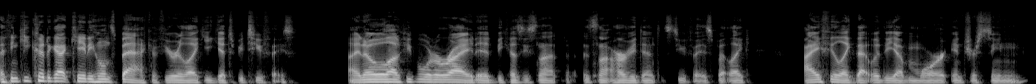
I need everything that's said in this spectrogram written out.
I think he could have got Katie Holmes back if you were like, you get to be Two Face. I know a lot of people would have rioted because he's not. It's not Harvey Dent. It's Two Face. But like, I feel like that would be a more interesting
